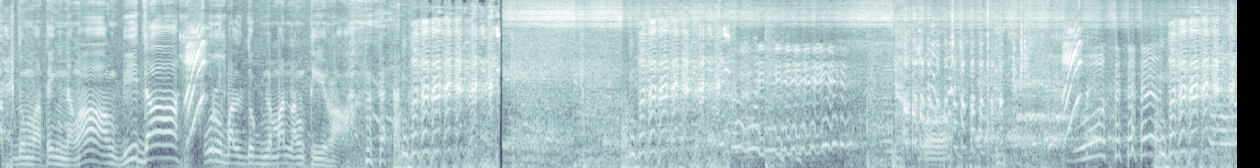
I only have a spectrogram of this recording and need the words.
at dumating na nga ang bida, puro baldog naman ang tira. So,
